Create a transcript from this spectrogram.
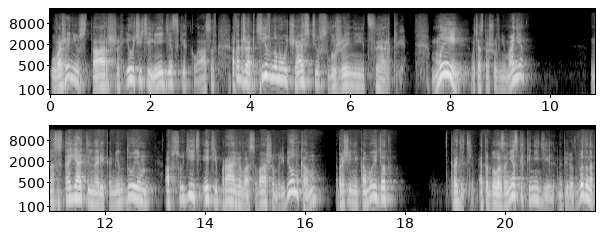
уважению старших и учителей детских классов, а также активному участию в служении церкви. Мы, вот сейчас прошу внимания, настоятельно рекомендуем обсудить эти правила с вашим ребенком. Обращение к кому идет? К родителям. Это было за несколько недель наперед выдано.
